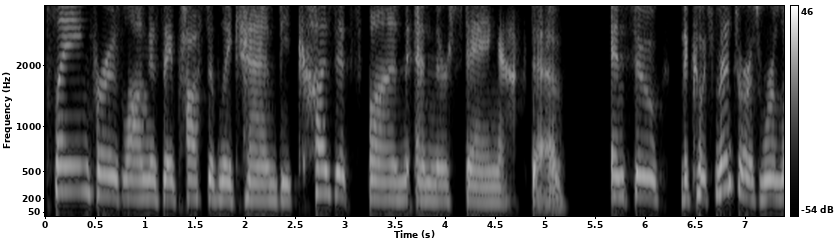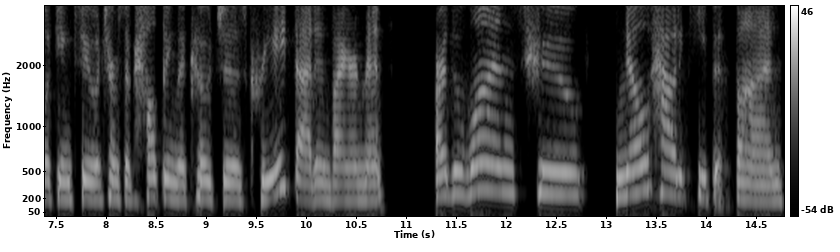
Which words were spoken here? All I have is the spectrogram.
playing for as long as they possibly can because it's fun and they're staying active. And so the coach mentors we're looking to in terms of helping the coaches create that environment are the ones who know how to keep it fun,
